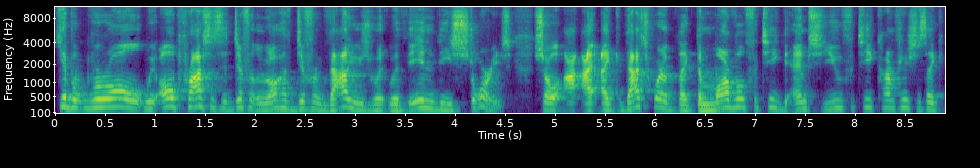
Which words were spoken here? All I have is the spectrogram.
yeah, but we're all we all process it differently. We all have different values w- within these stories. So I, I, that's where like the Marvel fatigue, the MCU fatigue conversation is like.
